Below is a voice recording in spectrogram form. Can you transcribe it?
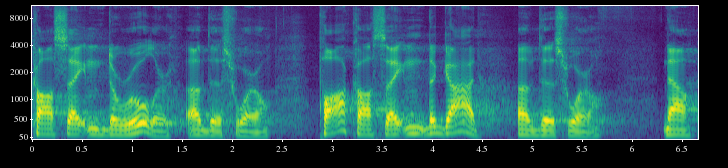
calls Satan the ruler of this world. Paul calls Satan the God of this world. Now,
